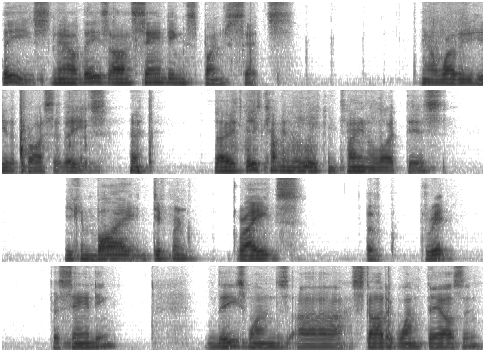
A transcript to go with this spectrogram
these. Now, these are sanding sponge sets. Now, wait you hear the price of these. so, these come in a little container like this. You can buy different grades of grit for sanding. These ones are start at 1000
